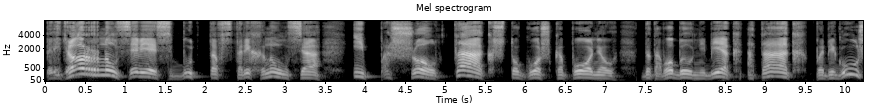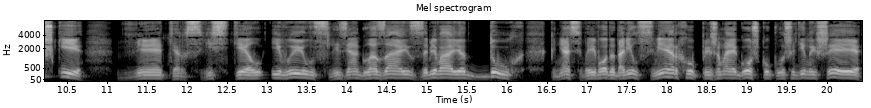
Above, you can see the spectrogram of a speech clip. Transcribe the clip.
передернулся весь, будто встряхнулся, и пошел так, что Гошка понял. До того был не бег, а так, побегушки — Ветер свистел и выл, слезя глаза и забивая дух. Князь воевода давил сверху, прижимая Гошку к лошадиной шее.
